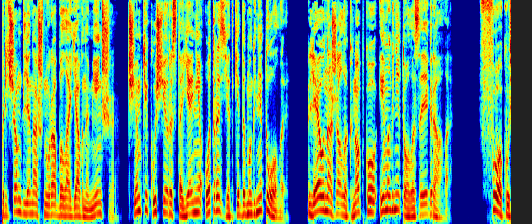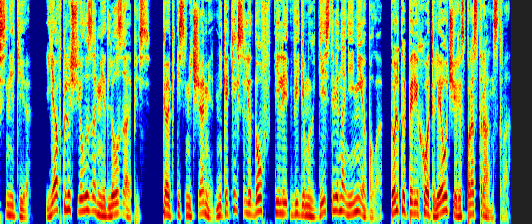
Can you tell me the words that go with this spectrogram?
Причем длина шнура была явно меньше, чем текущее расстояние от розетки до магнитолы. Лео нажала кнопку, и магнитола заиграла. «Фокусники!» Я включил и замедлил запись. Как и с мечами, никаких следов или видимых действий на ней не было, только переход Лео через пространство.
